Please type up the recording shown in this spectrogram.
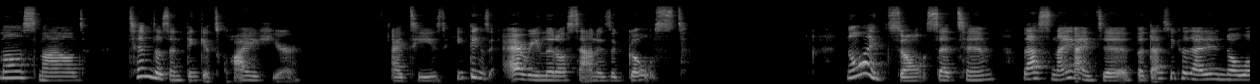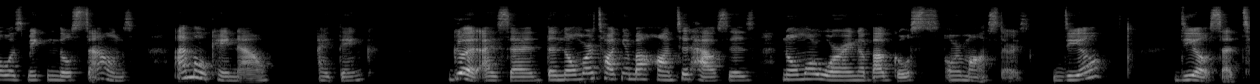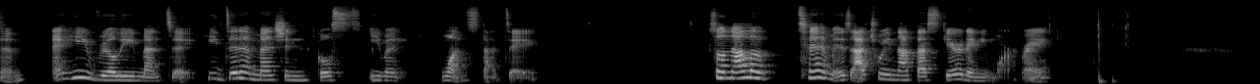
Mom smiled. Tim doesn't think it's quiet here. I teased. He thinks every little sound is a ghost. No, I don't, said Tim. Last night I did, but that's because I didn't know what was making those sounds. I'm okay now, I think. Good, I said. Then no more talking about haunted houses, no more worrying about ghosts or monsters. Deal? Deal, said Tim. And he really meant it. He didn't mention ghosts even once that day. So now that Tim is actually not that scared anymore, right?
